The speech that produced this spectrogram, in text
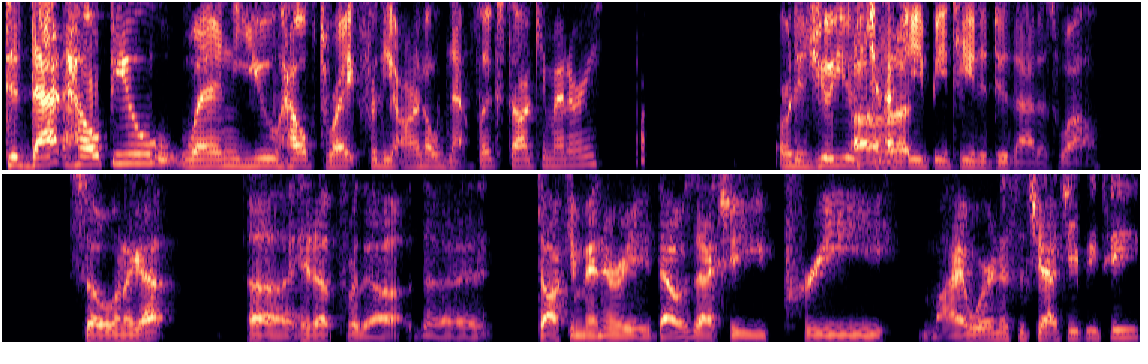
Did that help you when you helped write for the Arnold Netflix documentary? Or did you use Uh, ChatGPT to do that as well? So when I got uh, hit up for the the documentary, that was actually pre my awareness of ChatGPT.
